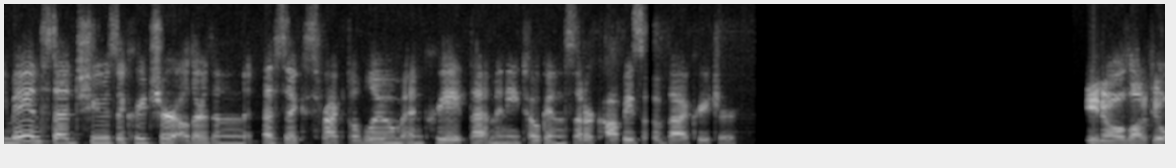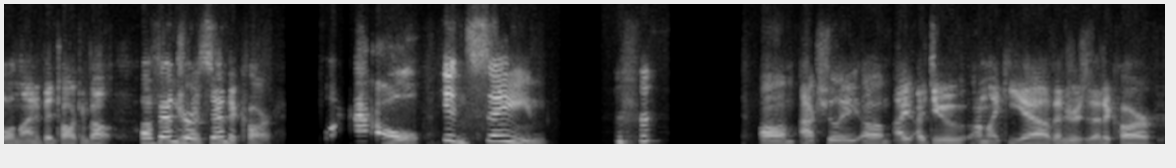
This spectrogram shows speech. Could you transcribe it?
you may instead choose a creature other than Esix Fractal Bloom and create that many tokens that are copies of that creature. You know, a lot of people online have been talking about Avenger of Zendikar. Wow, insane. Um, actually, um, I, I do. I'm like, yeah, Avengers Zendikar.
